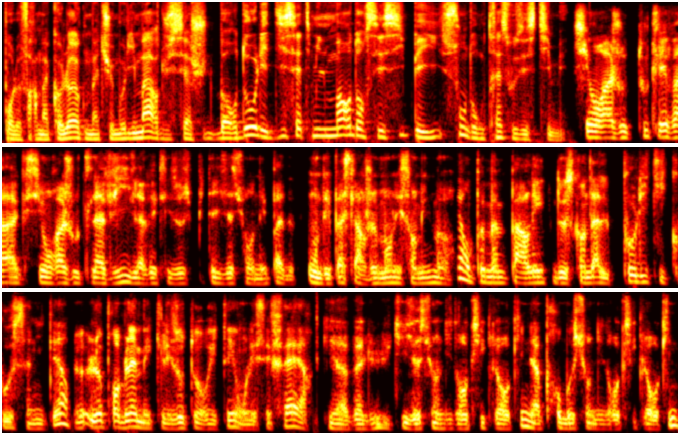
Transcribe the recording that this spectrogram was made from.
Pour le pharmacologue Mathieu Molimard du CHU de Bordeaux, les 17 000 morts dans ces six pays sont donc très sous-estimés. Si on rajoute toutes les vagues, si on rajoute la ville avec les hospitalisations en EHPAD, on dépasse largement les 100 000 morts. On peut même parler de scandale politico-sanitaire. Le problème est que les autorités ont laissé faire, qui a valu l'utilisation d'hydroxychloroquine et la promotion d'hydroxychloroquine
